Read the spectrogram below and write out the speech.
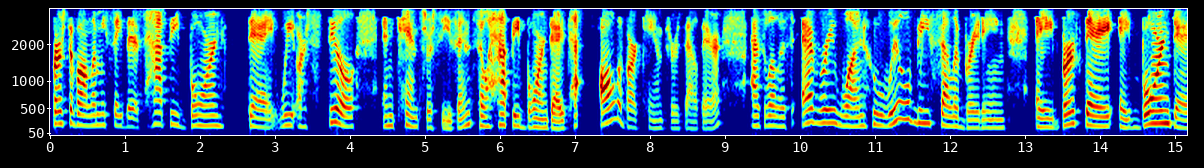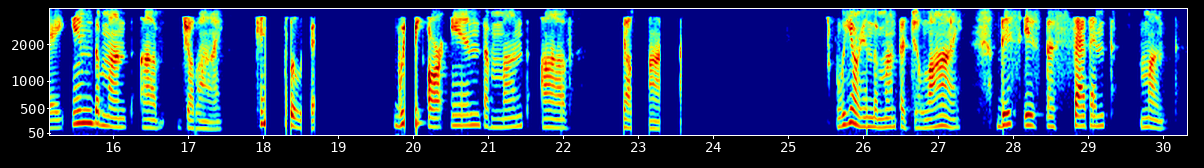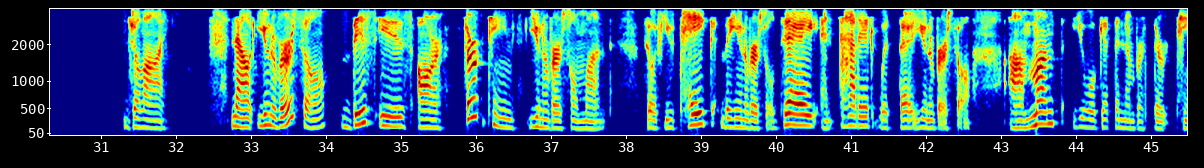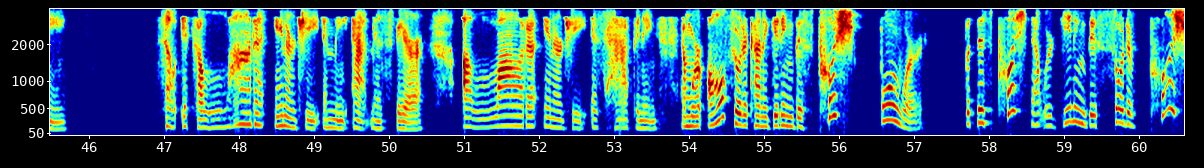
First of all, let me say this. Happy Born Day. We are still in cancer season, so happy Born Day to all of our cancers out there, as well as everyone who will be celebrating a birthday, a born day in the month of July. Can you believe it? We are in the month of July. We are in the month of July. This is the seventh month, July. Now, Universal, this is our 13 universal month. So if you take the universal day and add it with the universal um, month, you will get the number 13. So it's a lot of energy in the atmosphere. A lot of energy is happening. And we're all sort of kind of getting this push forward. But this push that we're getting, this sort of push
